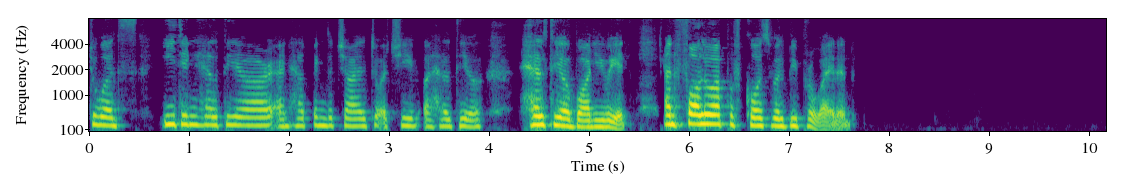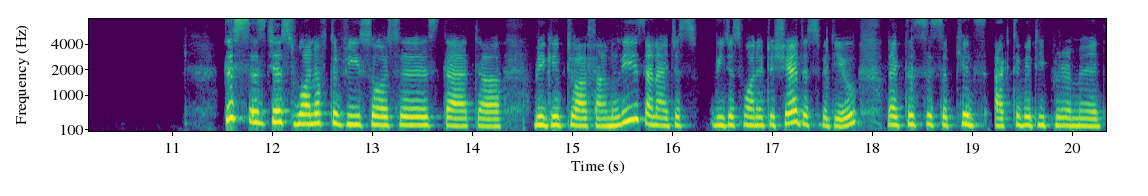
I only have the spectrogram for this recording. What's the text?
towards eating healthier and helping the child to achieve a healthier, healthier body weight. And follow up, of course, will be provided. This is just one of the resources that uh, we give to our families and i just we just wanted to share this with you. Like this is a kids activity pyramid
